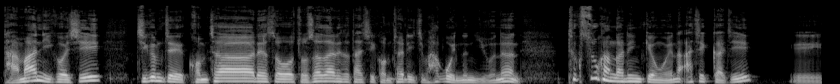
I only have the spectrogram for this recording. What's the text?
다만 이것이 지금 이제 검찰에서 조사단에서 다시 검찰이 지금 하고 있는 이유는 특수강간인 경우에는 아직까지 이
